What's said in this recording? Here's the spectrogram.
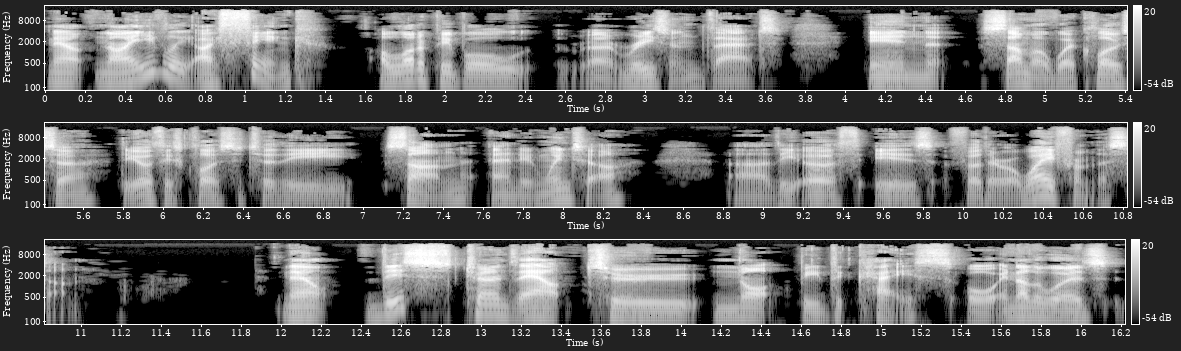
Now, naively, I think a lot of people uh, reason that in summer we're closer, the Earth is closer to the sun, and in winter uh, the Earth is further away from the sun. Now, this turns out to not be the case, or in other words,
